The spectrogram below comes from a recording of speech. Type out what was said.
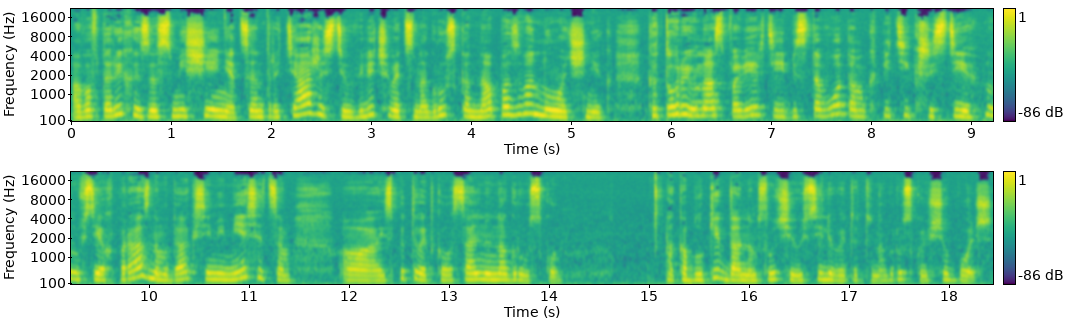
А во-вторых, из-за смещения центра тяжести увеличивается нагрузка на позвоночник, который у нас, поверьте, и без того там к 5-6, ну у всех по-разному, да, к 7 месяцам э, испытывает колоссальную нагрузку. А каблуки в данном случае усиливают эту нагрузку еще больше.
